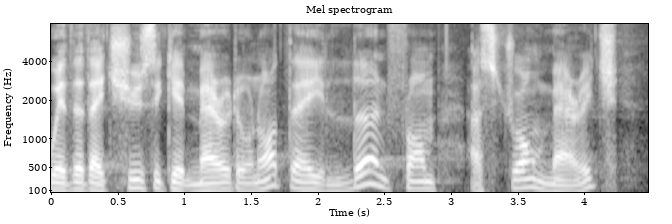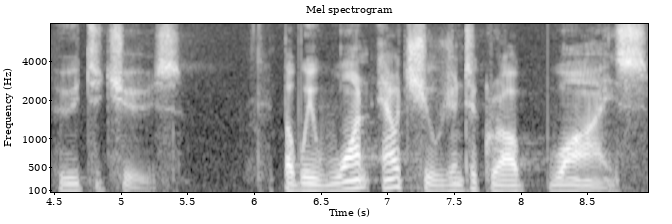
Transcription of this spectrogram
whether they choose to get married or not, they learn from a strong marriage who to choose. But we want our children to grow up wise.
